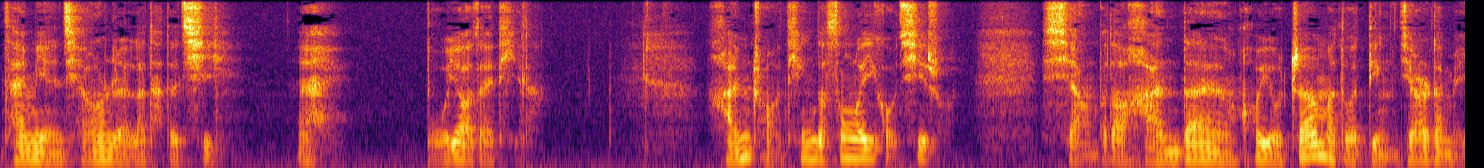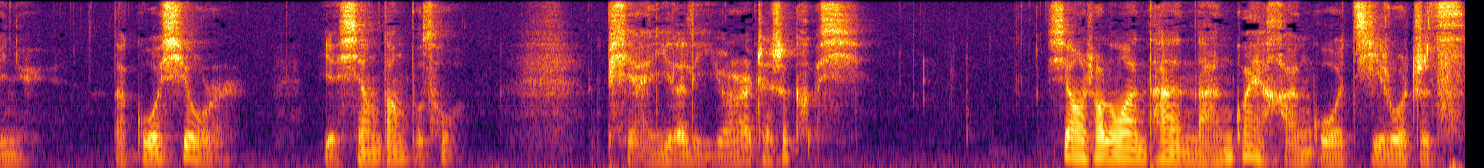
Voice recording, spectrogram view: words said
才勉强忍了他的气。哎，不要再提了。”韩闯听得松了一口气，说：“想不到邯郸会有这么多顶尖的美女，那郭秀儿。”也相当不错，便宜了李元真是可惜。项少龙暗叹：难怪韩国积弱至此，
